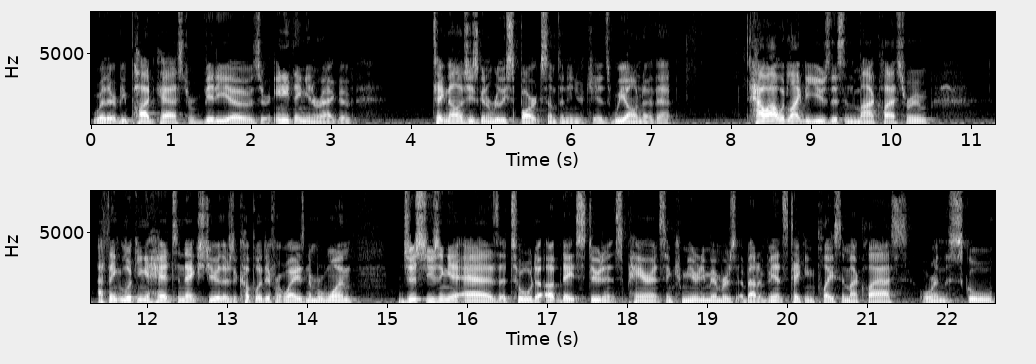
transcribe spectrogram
whether it be podcasts or videos or anything interactive, technology is going to really spark something in your kids. We all know that. How I would like to use this in my classroom, I think looking ahead to next year, there's a couple of different ways. Number one, just using it as a tool to update students, parents, and community members about events taking place in my class or in the school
